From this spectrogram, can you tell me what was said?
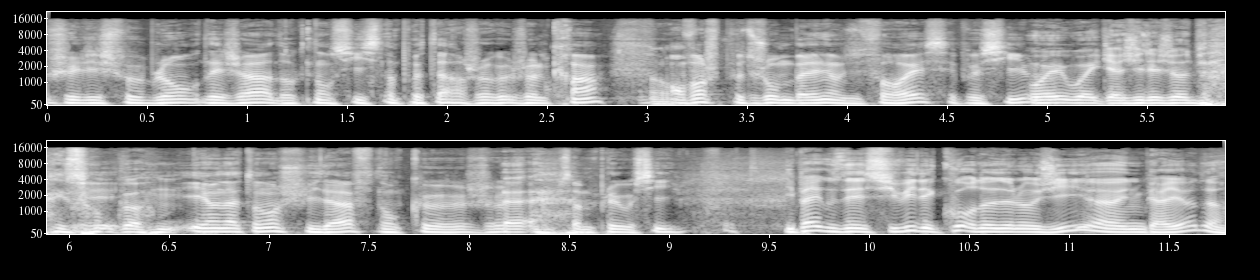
j'ai les cheveux blancs déjà, donc non, si c'est un peu tard, je, je le crains. Oh. En revanche, je peux toujours me balader dans une forêt, c'est possible. Oui, ou avec un gilet jaune, par exemple. Et, quoi. et en attendant, je suis DAF, donc euh, je- Euh. ça me plaît aussi. Il paraît que vous avez suivi des cours d'onologie à une période?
